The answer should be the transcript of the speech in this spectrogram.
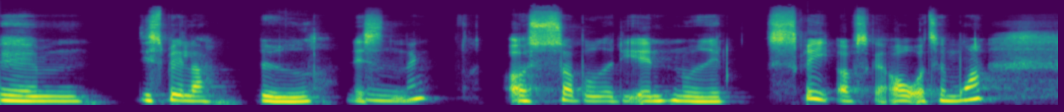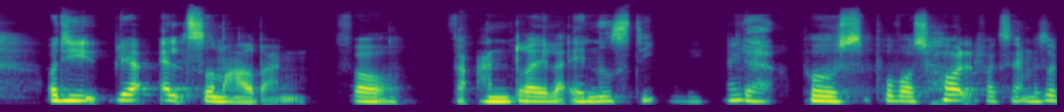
Øh, de spiller døde næsten. Mm. Ikke? Og så bryder de enten ud i et skrig og skal over til mor, og de bliver altid meget bange for, for andre eller andet stimuli. Ikke? Ja. På, på vores hold for eksempel, så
